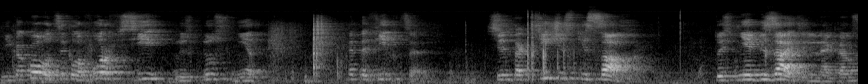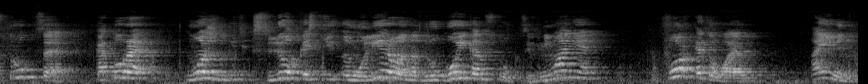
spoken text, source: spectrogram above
никакого цикла for в C++ нет. Это фикция. Синтактический сахар. То есть необязательная конструкция, которая может быть с легкостью эмулирована другой конструкцией. Внимание! For это while. А именно,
